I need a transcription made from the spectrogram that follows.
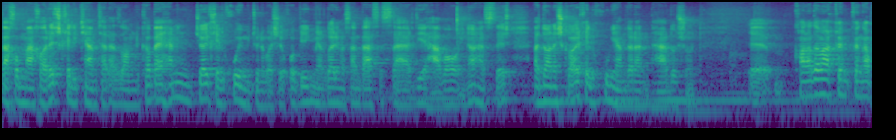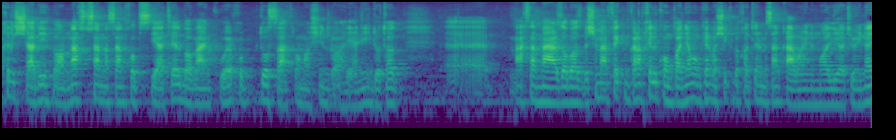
و خب مخارج خیلی کمتر از آمریکا برای همین جای خیلی خوبی می‌تونه باشه. خب یک مقداری مثلا بحث سردی هوا و اینا هستش و دانشگاه خیلی خوبی هم دارن هر دوشون. کانادا من فکر خیلی شبیه به آن. مخصوصا مثلا خب سیاتل با ونکوور خب دو ساعت با ماشین راه یعنی این دوتا مثلا مرزا باز بشه من فکر می‌کنم خیلی کمپانیا ممکنه باشه که به خاطر مثلا قوانین مالیاتی و اینا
